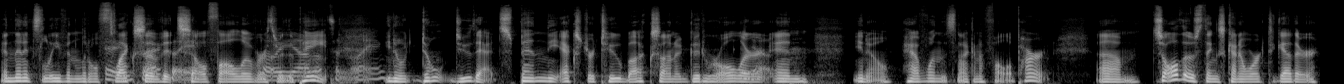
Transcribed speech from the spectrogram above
and then it's leaving little flecks of itself all over Oh, through the paint you know don't do that spend the extra two bucks on a good roller Yeah. and you know have one that's not going to fall apart um, so all those things kind of work together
